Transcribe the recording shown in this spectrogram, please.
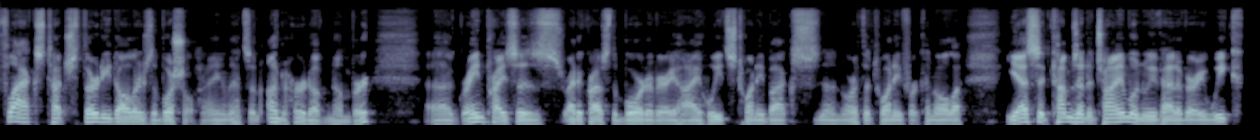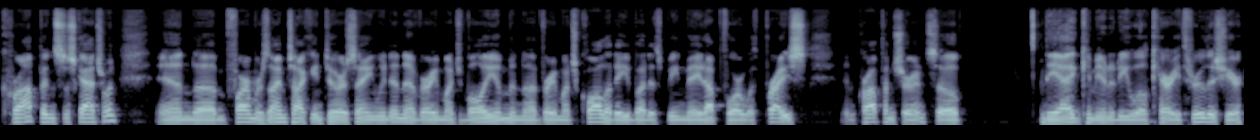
flax touched $30 a bushel. I mean, that's an unheard of number. Uh, grain prices right across the board are very high. Wheat's 20 bucks, uh, north of 20 for canola. Yes, it comes at a time when we've had a very weak crop in Saskatchewan. And um, farmers I'm talking to are saying we didn't have very much volume and not very much quality, but it's being made up for with price and crop insurance. So the ag community will carry through this year.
